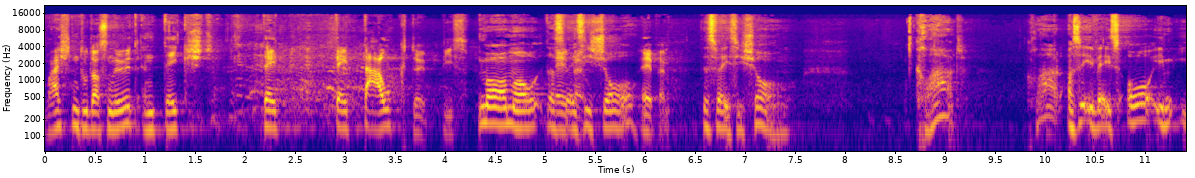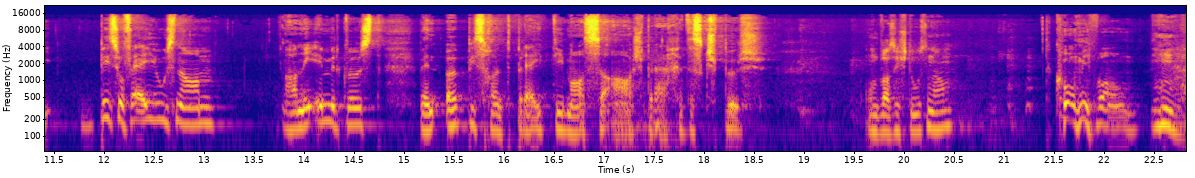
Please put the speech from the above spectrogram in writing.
weißt du das nicht, ein Text, der, der taugt etwas. Mama, das Eben. weiß ich schon. Eben. Das weiß ich schon. Klar. Klar. Also ich weiß auch, im, bis auf eine Ausnahme habe ich immer gewusst, wenn etwas breite Massen ansprechen könnte, das spürst du. Und was ist die Ausnahme? Der Gummibaum. Hm.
